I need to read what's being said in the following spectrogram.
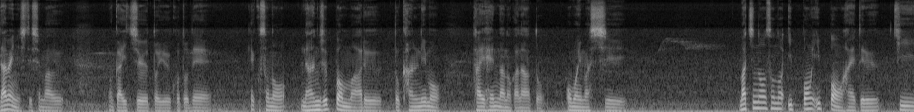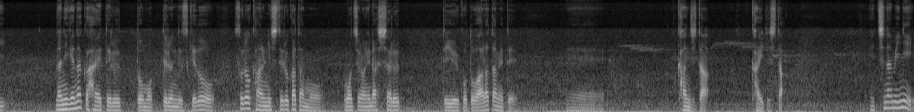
ダメにしてしまう害虫ということで結構その何十本もあると管理も大変なのかなと思いますし町のその一本一本生えてる木何気なく生えてると思ってるんですけどそれを管理してる方ももちろんいらっしゃるっていうことを改めて、えー、感じた回でした。ちなみに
